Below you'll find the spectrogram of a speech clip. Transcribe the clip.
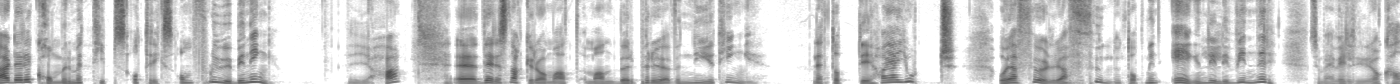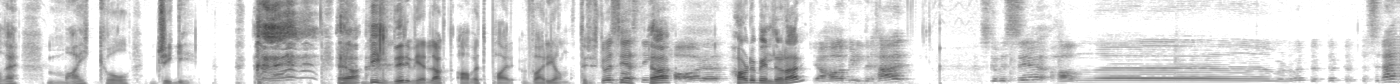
der dere kommer med tips og triks om fluebinding. Jaha. Eh, dere snakker om at man bør prøve nye ting. Nettopp det har jeg gjort. Og jeg føler jeg har funnet opp min egen lille vinner, som jeg velger å kalle Michael Jiggy. Ja. Bilder vedlagt av et par varianter. Skal vi se, Stig. Ja. Har, eh, Har du bilder der? jeg har bilder her. Skal vi se Han øh, Se der!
